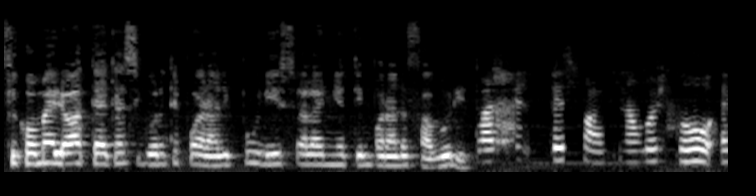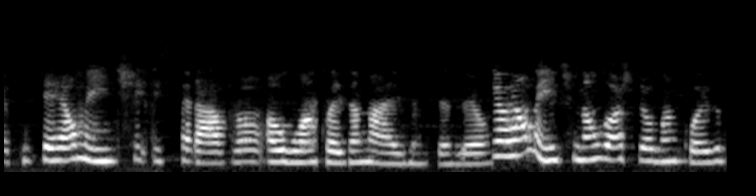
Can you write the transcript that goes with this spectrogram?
ficou melhor até que a segunda temporada e por isso ela é minha temporada favorita. Eu acho que o pessoal que não gostou é porque realmente esperava alguma coisa mais, entendeu? Eu realmente não gosto de alguma coisa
